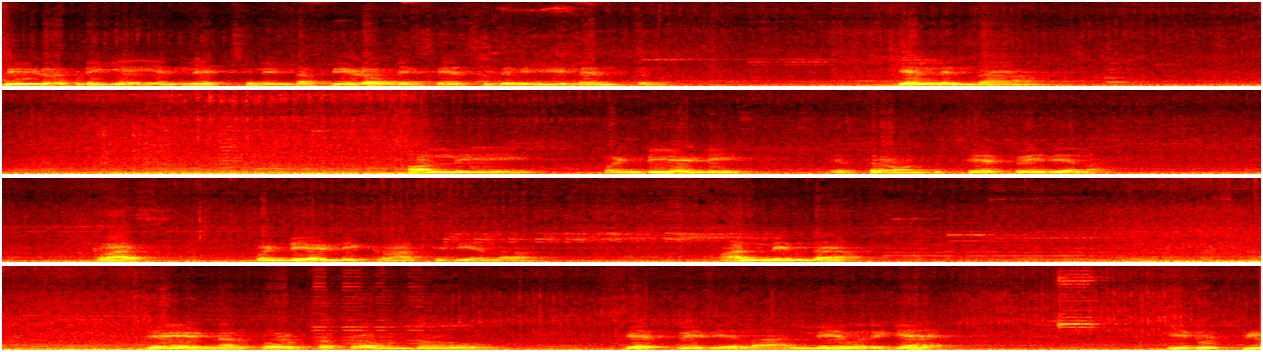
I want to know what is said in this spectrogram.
ಪಿ ಡಬ್ಲ್ಯೂಗೆ ಎನ್ ಎಚ್ನಿಂದ ಪಿ ಡಬ್ಲ್ಯೂ ಸೇರಿಸಿದ್ದೀವಿ ಈ ಲೆಂತ್ ಎಲ್ಲಿಂದ? ಅಲ್ಲಿ ಬಂಡಿಹಳ್ಳಿ ಹತ್ರ ಒಂದು ಸೇತುವೆ ಇದೆಯಲ್ಲ? ಕ್ರಾಸ್ ಬಂಡಿಹಳ್ಳಿ ಕ್ರಾಸ್ ಇದೆಯಲ್ಲ? ಅಲ್ಲಿಂದ ಜಯಣ್ಣರ್ ತೋಟದ ಹತ್ರ ಒಂದು ಸೇತುವೆ ಇದೆಯಲ್ಲ, ಅಲ್ಲಿವರೆಗೆ ಇದು ಪಿ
